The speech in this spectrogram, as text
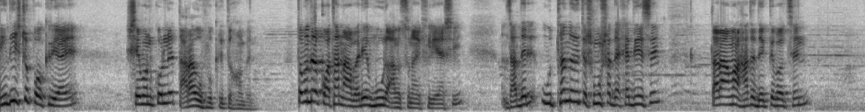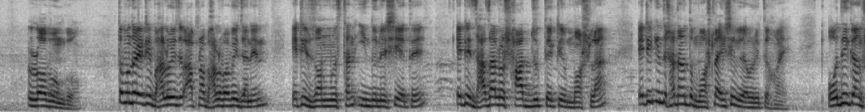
নির্দিষ্ট প্রক্রিয়ায় সেবন করলে তারাও উপকৃত হবেন। তো বন্ধুরা, কথা না বাড়িয়ে মূল আলোচনায় ফিরে আসি। যাদের উত্থানজনিত সমস্যা দেখা দিয়েছে, তারা আমার হাতে দেখতে পাচ্ছেন লবঙ্গ। তো বন্ধুরা, এটি ভালোই, আপনারা ভালোভাবেই জানেন এটির জন্মস্থান ইন্দোনেশিয়াতে। এটি ঝাঁঝালো স্বাদযুক্ত একটি মশলা। এটি কিন্তু সাধারণত মশলা হিসেবে ব্যবহৃত হয়। অধিকাংশ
